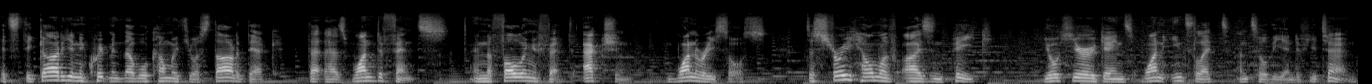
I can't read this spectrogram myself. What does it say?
It's the Guardian equipment that will come with your starter deck, that has one defense, and the following effect, action, one resource. Destroy Helm of Isen Peak, your hero gains one intellect until the end of your turn.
